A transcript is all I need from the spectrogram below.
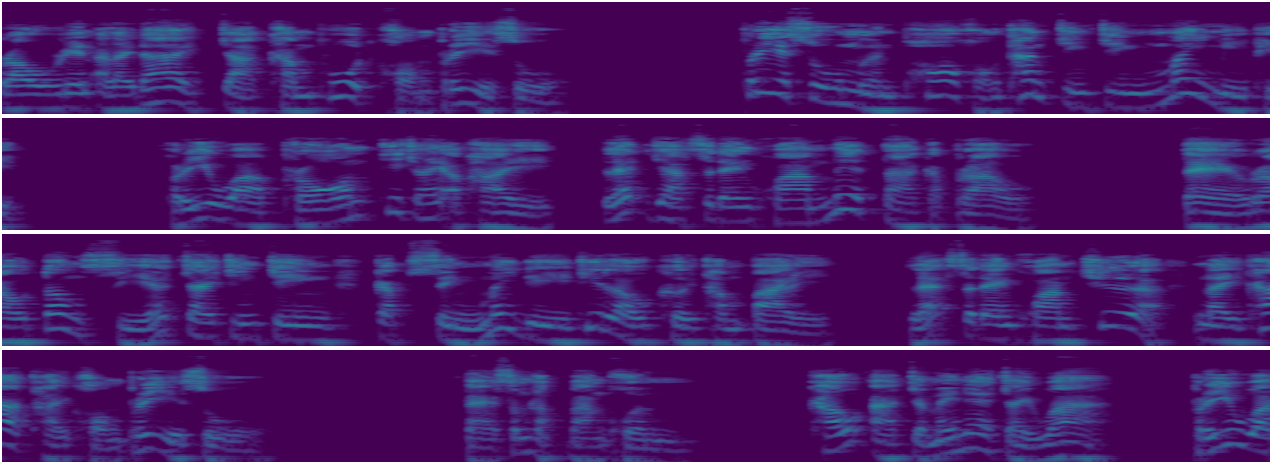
เราเรียนอะไรได้จากคำพูดของพระเยซู พระเยซูเหมือนพ่อของท่านจริง ๆ ไม่มีผิด พระยวาพร้อมที่จะให้อภัย และอยากแสดงความเมตตากับเรา แต่เราต้องเสียใจจริงๆ กับสิ่งไม่ดีที่เราเคยทำไป และแสดงความเชื่อในค่าถ่ายของพระเยซู แต่สำหรับบางคน เขาอาจจะไม่แน่ใจว่า พระยวา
